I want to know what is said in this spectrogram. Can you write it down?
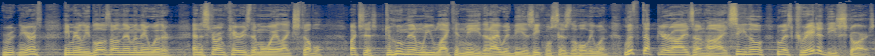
root in the earth. He merely blows on them and they wither, and the storm carries them away like stubble. Watch this. To whom then will you liken me, that I would be as equal, says the Holy One? Lift up your eyes on high. See, though, who has created these stars,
